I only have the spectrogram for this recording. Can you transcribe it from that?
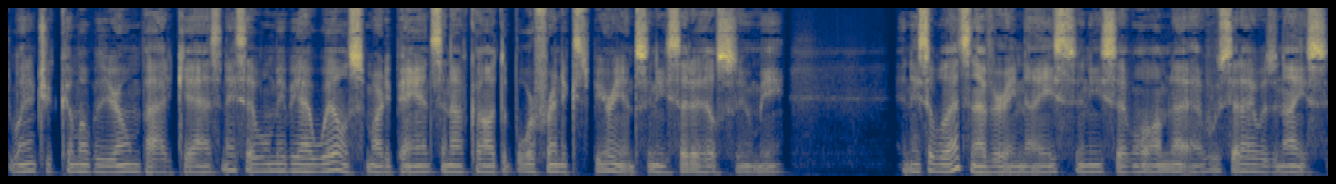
why don't you come up with your own podcast? And I said, well, maybe I will, Smarty Pants, and I'll call it the Boyfriend Experience. And he said, he'll sue me. And I said, well, that's not very nice. And he said, well, I'm not, who said I was nice?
